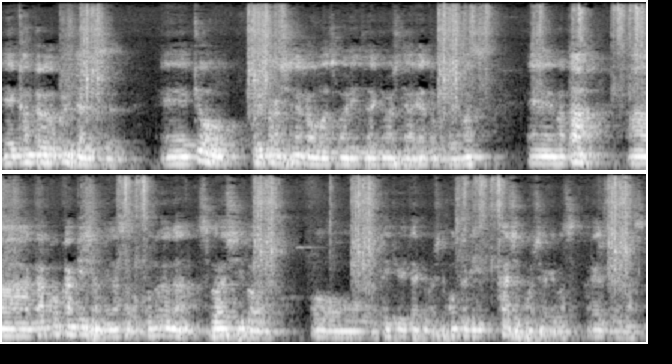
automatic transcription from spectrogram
えー、監督の栗田です、えー、今日お忙しい中お集まりいただきましてありがとうございます、えー、またあ学校関係者の皆様このような素晴らしい場を提供いただきまして本当に感謝申し上げます。ありがとうございます、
